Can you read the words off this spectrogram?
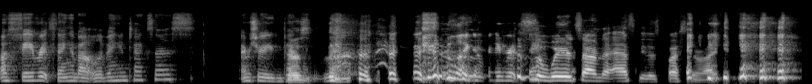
A favorite thing about living in Texas? I'm sure you can There's pick like a favorite this is a weird time to ask you this question, right?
